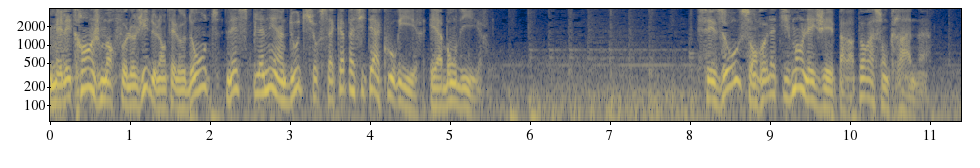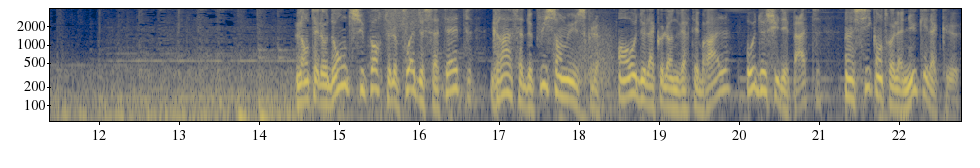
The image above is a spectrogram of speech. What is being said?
Mais l'étrange morphologie de l'antélodonte laisse planer un doute sur sa capacité à courir et à bondir. Ses os sont relativement légers par rapport à son crâne. L'antélodonte supporte le poids de sa tête grâce à de puissants muscles en haut de la colonne vertébrale, au-dessus des pattes, ainsi qu'entre la nuque et la queue.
